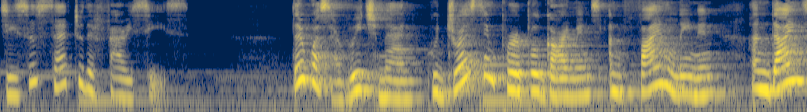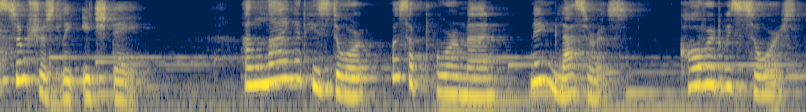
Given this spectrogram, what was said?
Jesus said to the Pharisees, There was a rich man who dressed in purple garments and fine linen and dined sumptuously each day. And lying at his door was a poor man named Lazarus, covered with sores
